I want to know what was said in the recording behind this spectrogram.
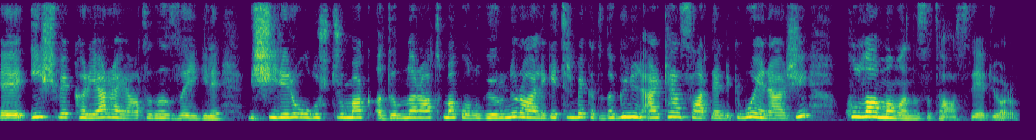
e, iş ve kariyer hayatınızla ilgili bir şeyleri oluşturmak, adımlar atmak, onu görünür hale getirmek adına günün erken saatlerindeki bu enerjiyi kullanmamanızı tavsiye ediyorum.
